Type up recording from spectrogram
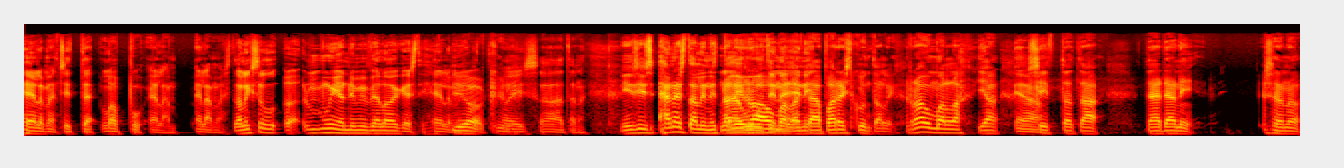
helmet sitten loppuelämästä. Oliko se äh, muijan nimi vielä oikeasti Helmi? Joo, kyllä. Ai saatana. Niin siis hänestä oli nyt Ne tää oli uutinen. Raumalla, Eni- tämä pariskunta oli Raumalla ja sitten tota, tämä Danny sanoi,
